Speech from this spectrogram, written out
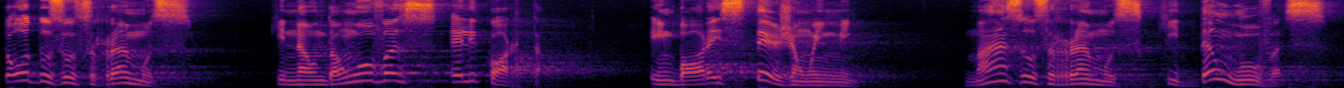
Todos os ramos que não dão uvas, ele corta, embora estejam em mim. Mas os ramos que dão uvas,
